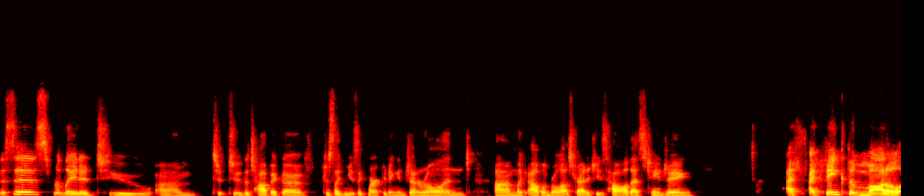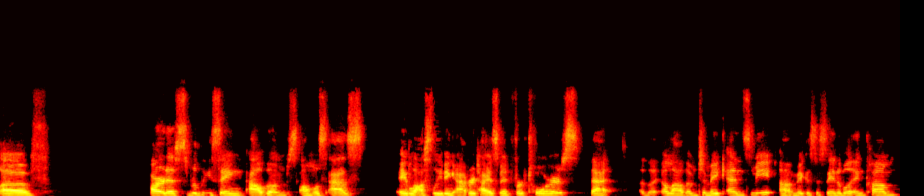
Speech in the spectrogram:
this is related to, um, to, to the topic of just like music marketing in general and um, like album rollout strategies how all that's changing I, I think the model of artists releasing albums almost as a loss leading advertisement for tours that allow them to make ends meet, um, make a sustainable income.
